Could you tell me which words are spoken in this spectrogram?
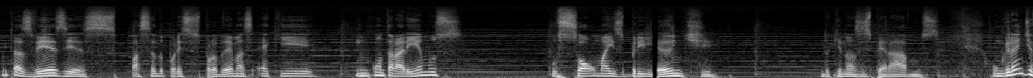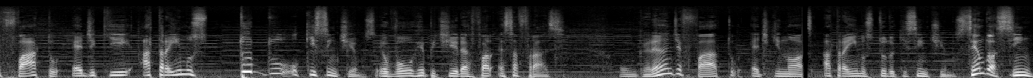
Muitas vezes, passando por esses problemas, é que encontraremos o sol mais brilhante do que nós esperávamos. Um grande fato é de que atraímos tudo o que sentimos. Eu vou repetir essa frase. Um grande fato é de que nós atraímos tudo o que sentimos. Sendo assim,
